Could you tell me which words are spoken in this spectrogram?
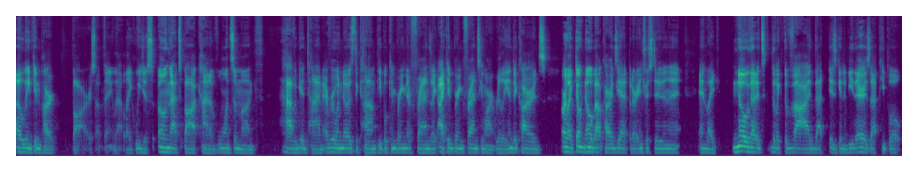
a Lincoln Park bar or something that like we just own that spot kind of once a month have a good time. Everyone knows to come. People can bring their friends. Like i could bring friends who aren't really into cards or like don't know about cards yet but are interested in it and like know that it's like the vibe that is going to be there is that people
